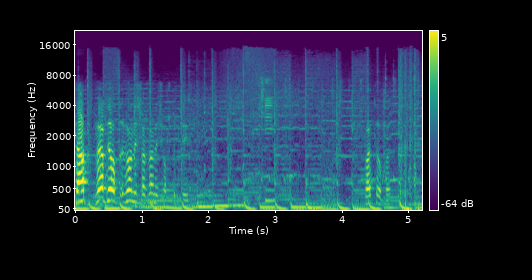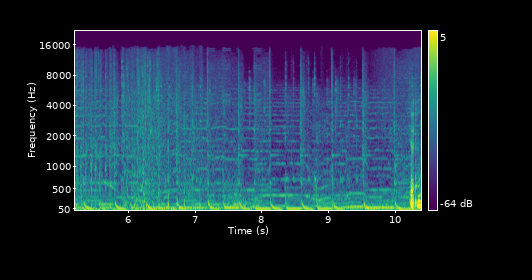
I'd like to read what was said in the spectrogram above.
Tape, viens, viens, viens en échange, viens en échange, s'il te plaît. Qui Pas toi, pas toi. Okay.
